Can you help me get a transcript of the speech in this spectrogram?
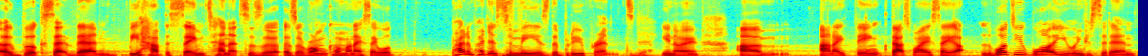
a book set then be have the same tenets as a as a rom-com? And I say, well, Pride and Prejudice to me is the blueprint. Yeah. You know. Um, and I think that's why I say, what do you, what are you interested in?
